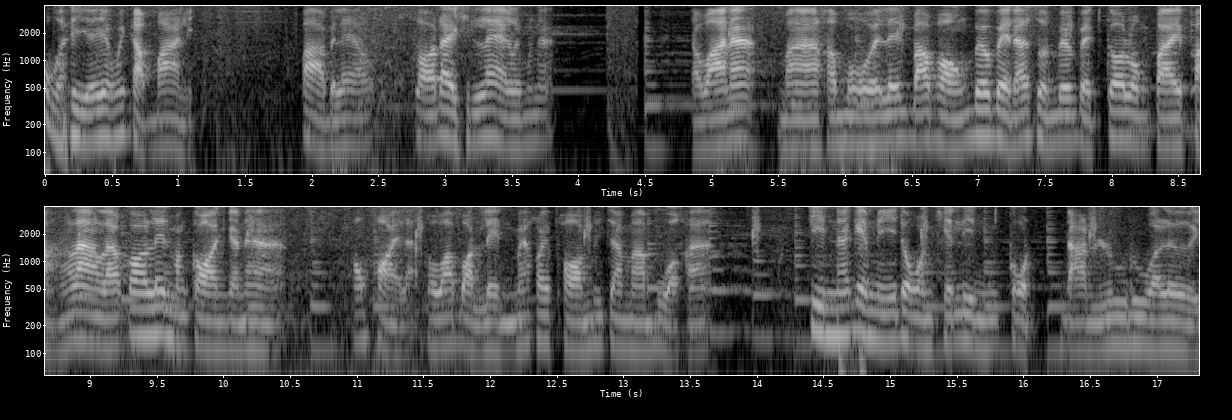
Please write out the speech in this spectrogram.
ปกติยังไม่กลับบ้านอีกป่าไปแล้ว รอได้ชิ้นแรกเลยมั้งนะแต่ว่านะ มาขโมยเล่นบาของเบลเบดนะส่วนเบลเบดก็ลงไปฝังล่างแล้วก็เล่นมังกรกันนะฮะต้องปล่อยแหละเพราะว่าบอทเลนไม่ค่อยพร้อมที่จะมาบวกฮะจินนะเกมนี้โดนเคทลินกดดันรัวๆเลย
